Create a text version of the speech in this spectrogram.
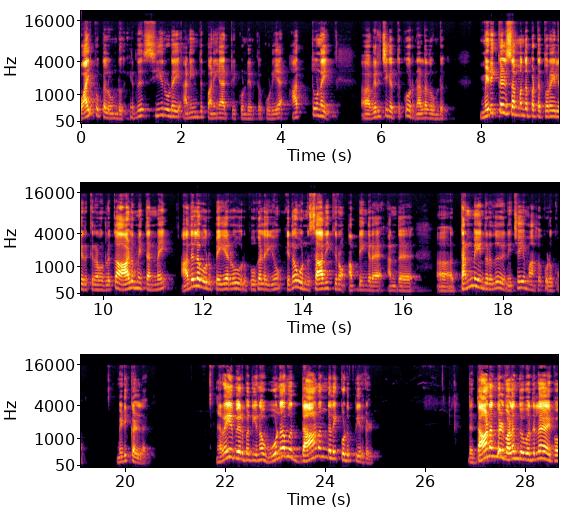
வாய்ப்புகள் உண்டு. எது? சீருடை அணிந்து பணியாற்றி கொண்டிருக்கக்கூடிய அத்துணை விருச்சிகத்துக்கு ஒரு நல்லது உண்டு. மெடிக்கல் சம்பந்தப்பட்ட துறையில் இருக்கிறவங்களுக்கு ஆளுமை தன்மை அதில் ஒரு பெயரும் ஒரு புகழையும் ஏதோ ஒன்று சாதிக்கிறோம் அப்படிங்கிற அந்த தன்மைங்கிறது நிச்சயமாக கொடுக்கும் மெடிக்கலில் நிறைய பேர் பார்த்தீங்கன்னா உணவு தானங்களை கொடுப்பீர்கள். இந்த தானங்கள் வழங்குவதில் இப்போ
